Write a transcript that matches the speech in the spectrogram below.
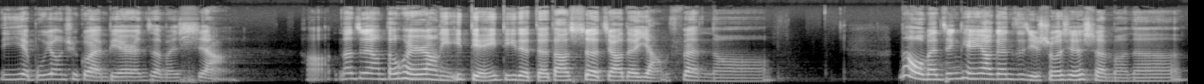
你也不用去管别人怎么想，好，那这样都会让你一点一滴的得到社交的养分哦。那我们今天要跟自己说些什么呢？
